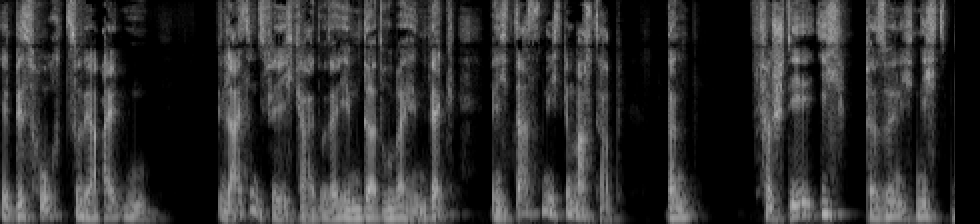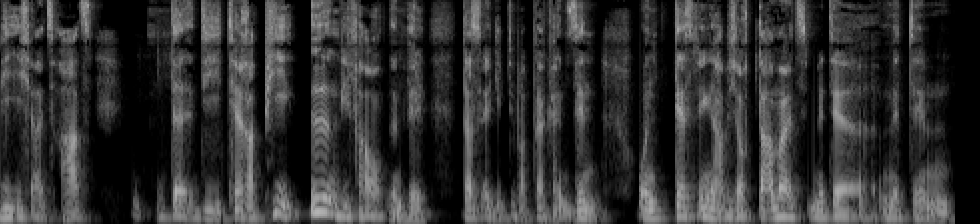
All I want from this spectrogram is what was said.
bis hoch zu der alten Leistungsfähigkeit oder eben darüber hinweg. Wenn ich das nicht gemacht habe, dann verstehe ich persönlich nicht, wie ich als Arzt die Therapie irgendwie verordnen will. Das ergibt überhaupt gar keinen Sinn. Und deswegen habe ich auch damals mit der, mit dem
